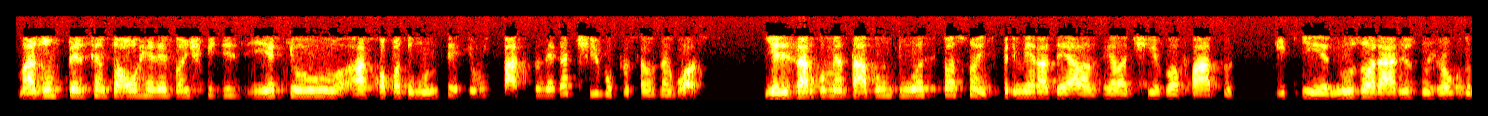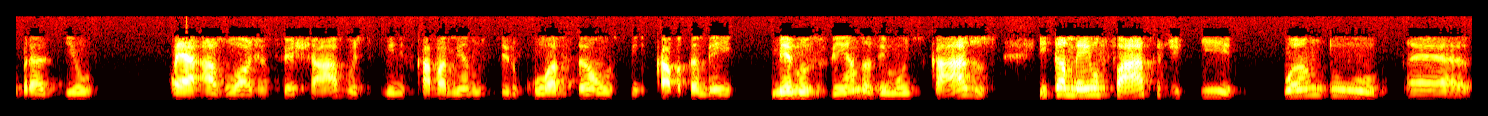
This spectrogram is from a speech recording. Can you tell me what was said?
mas um percentual relevante que dizia que o, a Copa do Mundo teria um impacto negativo para os seus negócios. E eles argumentavam duas situações. Primeira delas, relativa ao fato de que nos horários do Jogo do Brasil é, as lojas fechavam, isso significava menos circulação, significava também menos vendas em muitos casos, e também o fato de que quando é,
